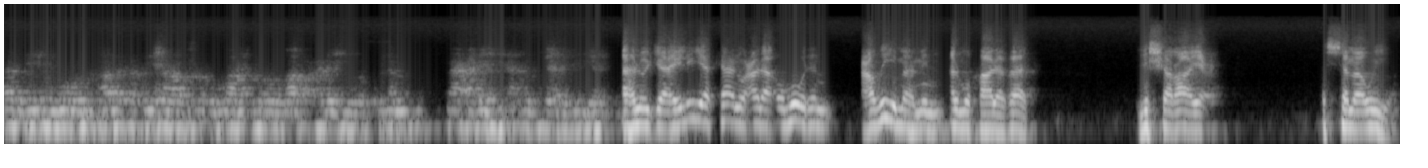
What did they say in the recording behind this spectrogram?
هذه امور خالف فيها رسول الله صلى الله عليه وسلم ما عليه أهل الجاهلية. أهل الجاهلية كانوا على أمور عظيمة من المخالفات للشرائع السماوية.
